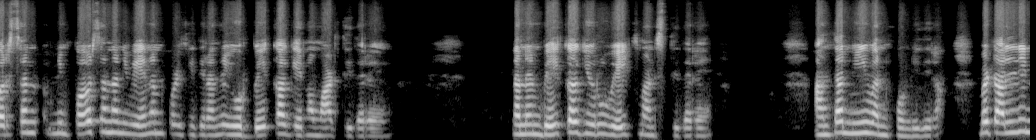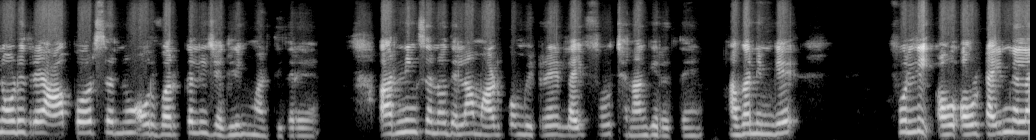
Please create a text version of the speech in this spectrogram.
ಪರ್ಸನ್ ನಿಮ್ ಪರ್ಸನ್ ನೀವ್ ಏನ್ ಅನ್ಕೊಳ್ತಿದ್ದೀರಾ ಅಂದ್ರೆ ಇವ್ರು ಬೇಕಾಗಿ ಏನೋ ಮಾಡ್ತಿದ್ದಾರೆ ನನ್ನನ್ ಬೇಕಾಗಿ ಇವರು ವೇಟ್ ಮಾಡಿಸ್ತಿದ್ದಾರೆ ಅಂತ ನೀವ್ ಅನ್ಕೊಂಡಿದೀರಾ ಬಟ್ ಅಲ್ಲಿ ನೋಡಿದ್ರೆ ಆ ಪರ್ಸನ್ ಅವ್ರ ವರ್ಕ್ ಅಲ್ಲಿ ಜಗ್ಲಿಂಗ್ ಮಾಡ್ತಿದ್ದಾರೆ ಅರ್ನಿಂಗ್ಸ್ ಅನ್ನೋದೆಲ್ಲ ಮಾಡ್ಕೊಂಡ್ಬಿಟ್ರೆ ಲೈಫ್ ಚೆನ್ನಾಗಿರುತ್ತೆ. ಆಗ ನಿಮ್ಗೆ ಫುಲ್ಲಿ ಅವ್ರ ಟೈಮ್ನೆಲ್ಲ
